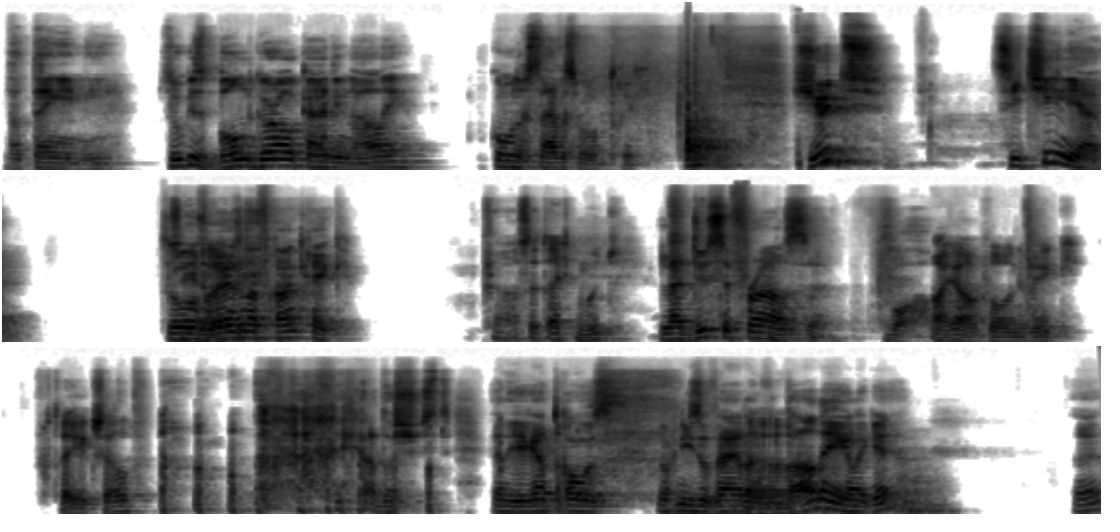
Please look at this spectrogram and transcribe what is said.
Dat denk ik niet. Zoek eens Bond Girl Cardinale. We komen er zelfs wel op terug. Goed. Sicilia. Zeer verhuizen naar. Frankrijk? Ja, als het echt moet. La Douce France. Wow. Ah ja, volgende week vertrek ik zelf. Ja, dat is juist. En je gaat trouwens nog niet zo ver daar Ja. vandaan eigenlijk, hè? Hè?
